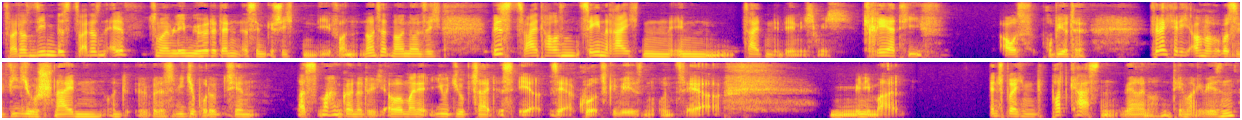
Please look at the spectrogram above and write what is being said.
2007 bis 2011 zu meinem Leben gehörte, denn es sind Geschichten, die von 1999 bis 2010 reichten, in Zeiten, in denen ich mich kreativ ausprobierte. Vielleicht hätte ich auch noch über das Video schneiden und über das Video produzieren was machen können natürlich, aber meine YouTube-Zeit ist eher sehr kurz gewesen und sehr minimal. Entsprechend Podcasten wäre noch ein Thema gewesen.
